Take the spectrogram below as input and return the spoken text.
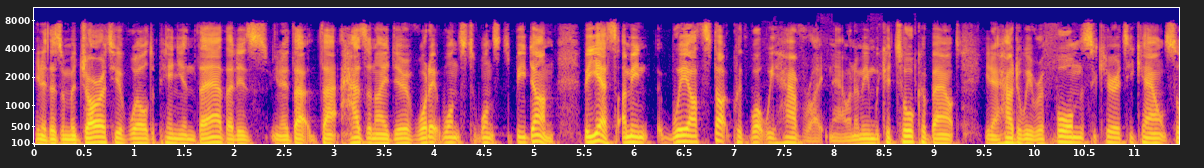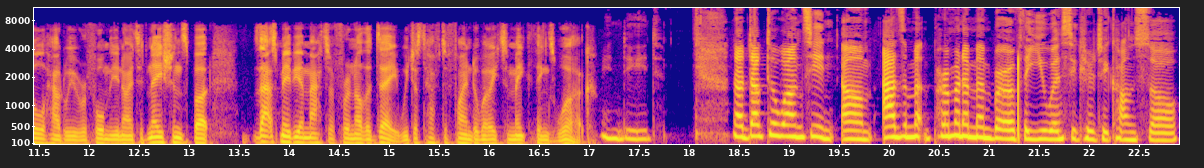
you know, there's a majority of world opinion there that is, you know, that that has an idea of what it wants to wants to be done. But yes, I mean, we are stuck with what we have right now, and I mean, we could talk about, you know, how do we reform the Security Security Council? How do we reform the United Nations? But that's maybe a matter for another day. We just have to find a way to make things work. Indeed. Now, Dr. Wang Jin, um, as a permanent member of the UN Security Council,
